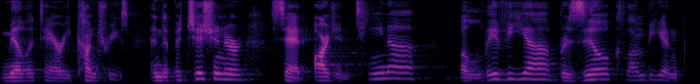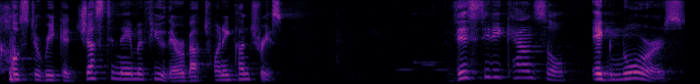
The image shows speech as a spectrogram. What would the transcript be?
military countries. And the petitioner said Argentina, Bolivia, Brazil, Colombia, and Costa Rica, just to name a few. There were about 20 countries. This city council ignores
